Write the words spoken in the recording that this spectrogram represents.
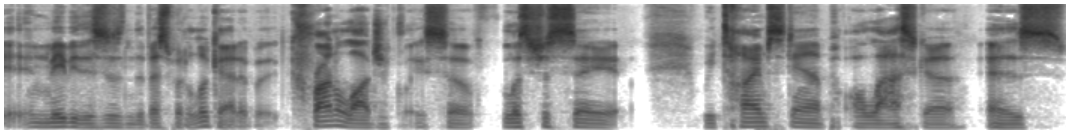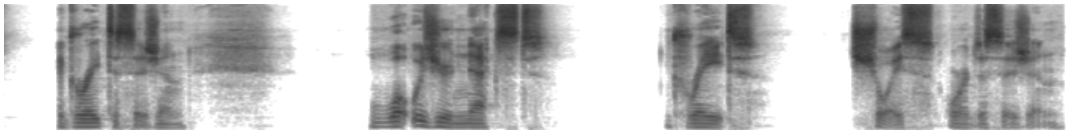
and maybe this isn't the best way to look at it, but chronologically. So let's just say we timestamp Alaska as a great decision. What was your next great choice or decision,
